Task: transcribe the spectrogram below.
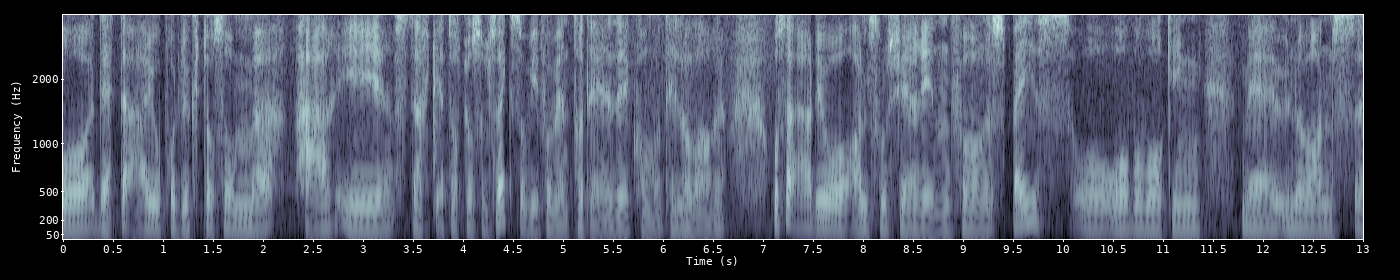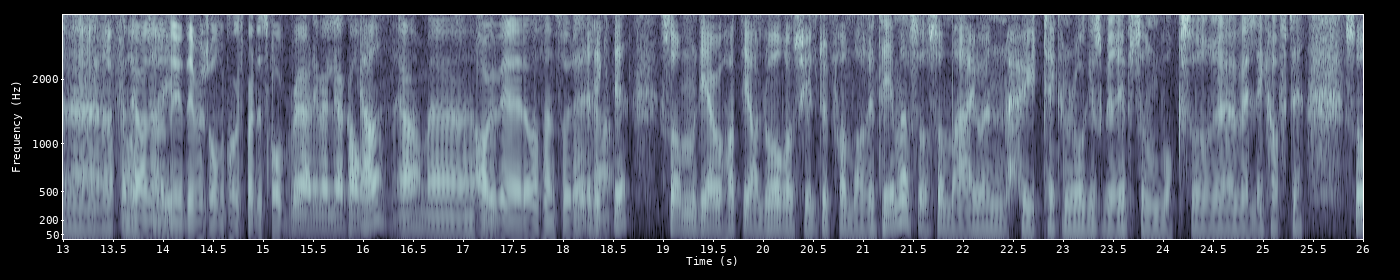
Og dette er jo produkter som er i sterk etterspørselsvekst, og vi forventer at det, det kommer til å vare. Og så er det jo alt som skjer innenfor space og overvåking med Men de har den nye divisjonen Kongsberg Discovery, er de vel de har kalt Ja. Ja, med AUV-er og sensorer. Riktig. Som de har jo hatt i alle år og skilt ut fra maritime, så, som er jo en høyteknologisk bedrift som vokser uh, veldig kraftig. Så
